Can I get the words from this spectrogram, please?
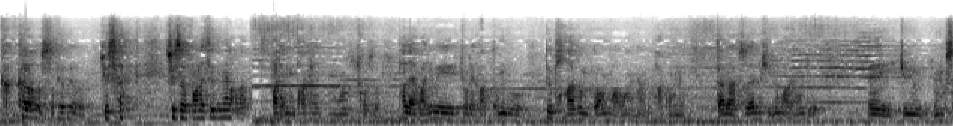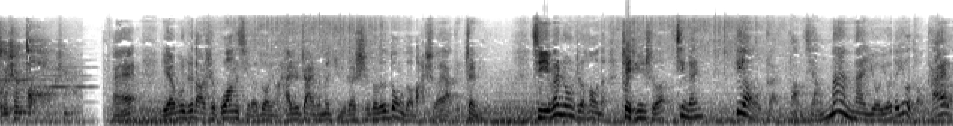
看看了个石头后，随时随时放在手里面拿到，把电门打开，往戳死。他来话，因为觉得哈动物都怕那种光滑，往下都怕光的。再了，实在不行的话，然后就，哎，就用用石头先砸。哎，也不知道是光起了作用，还是战士们举着石头的动作把蛇呀给镇住。几分钟之后呢，这群蛇竟然调转方向，慢慢悠悠的又走开了。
